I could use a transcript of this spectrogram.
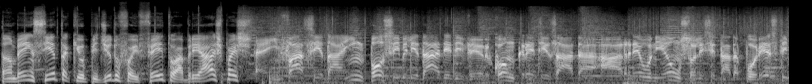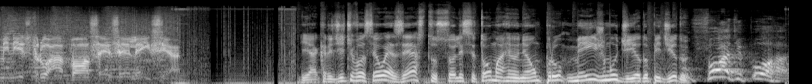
Também cita que o pedido foi feito, abre aspas, em face da impossibilidade de ver concretizada a reunião solicitada por este ministro a Vossa Excelência. E acredite você, o Exército solicitou uma reunião pro mesmo dia do pedido. Fode, porra!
